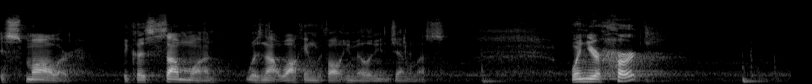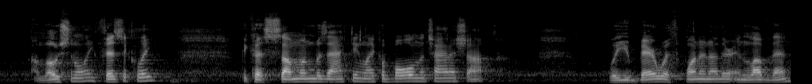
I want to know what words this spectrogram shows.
is smaller because someone was not walking with all humility and gentleness. When you're hurt emotionally, physically, because someone was acting like a bull in the china shop, will you bear with one another in love then?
